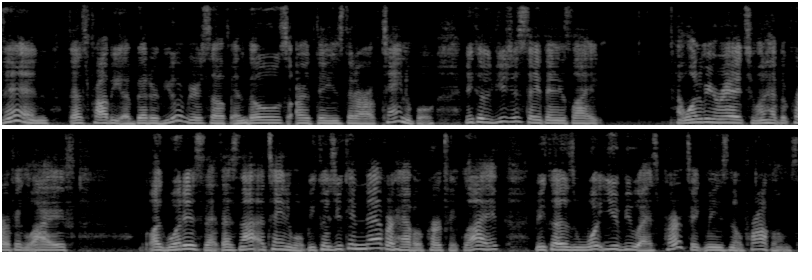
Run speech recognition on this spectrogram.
then that's probably a better view of yourself, and those are things that are obtainable. Because if you just say things like, I want to be rich, I want to have the perfect life, like, what is that? That's not attainable because you can never have a perfect life because what you view as perfect means no problems.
